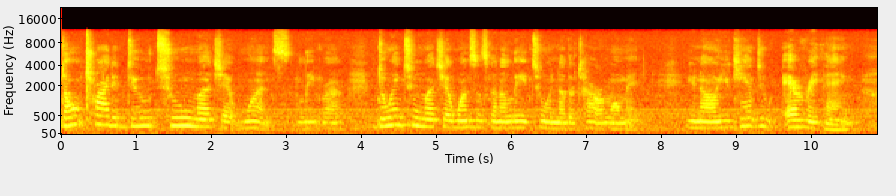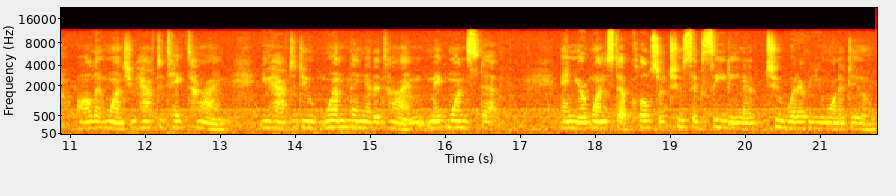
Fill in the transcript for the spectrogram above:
Don't try to do too much at once, Libra. Doing too much at once is going to lead to another tower moment. You know, you can't do everything all at once. You have to take time. You have to do one thing at a time. Make one step and you're one step closer to succeeding or to whatever you want to do.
